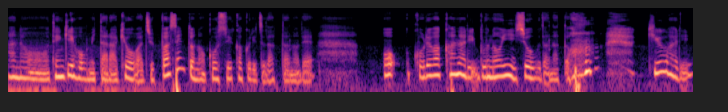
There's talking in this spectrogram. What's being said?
あの天気予報を見たら今日は10%の降水確率だったのでおこれはかなり分のいい勝負だなと。9割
